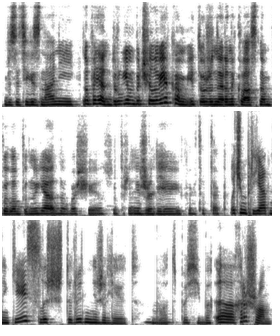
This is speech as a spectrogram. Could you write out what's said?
без этих знаний. Ну, понятно, другим бы человеком, и тоже, наверное, классно было бы, но я, ну, вообще супер не жалею, как-то так. Очень приятный кейс, слышать, что люди не жалеют. Mm-hmm. Вот, спасибо. Э, хорошо,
